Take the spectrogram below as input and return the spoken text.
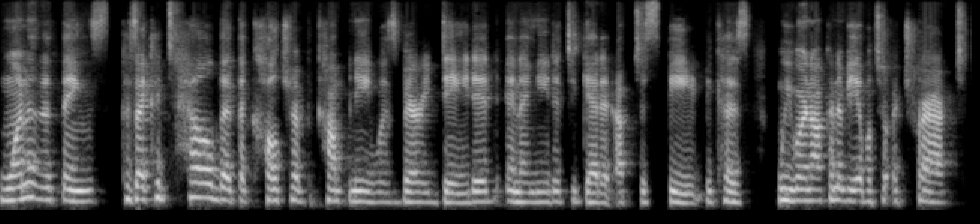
One of the things, because I could tell that the culture of the company was very dated and I needed to get it up to speed because we were not going to be able to attract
